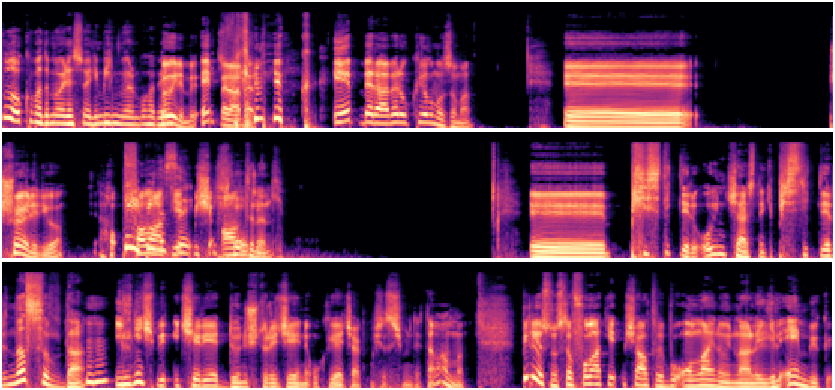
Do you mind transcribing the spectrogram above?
Bunu okumadım öyle söyleyeyim bilmiyorum bu haberi. Öyle mi? Hep beraber hep beraber okuyalım o zaman. Ee, şöyle diyor. PvP Fallout nasıl 76'nın işleyecek? Pislikleri, oyun içerisindeki pislikleri nasıl da Hı hı. ilginç bir içeriğe dönüştüreceğini okuyacakmışız şimdi tamam mı? Biliyorsunuz da Fallout 76 ve bu online oyunlarla ilgili en büyük e,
